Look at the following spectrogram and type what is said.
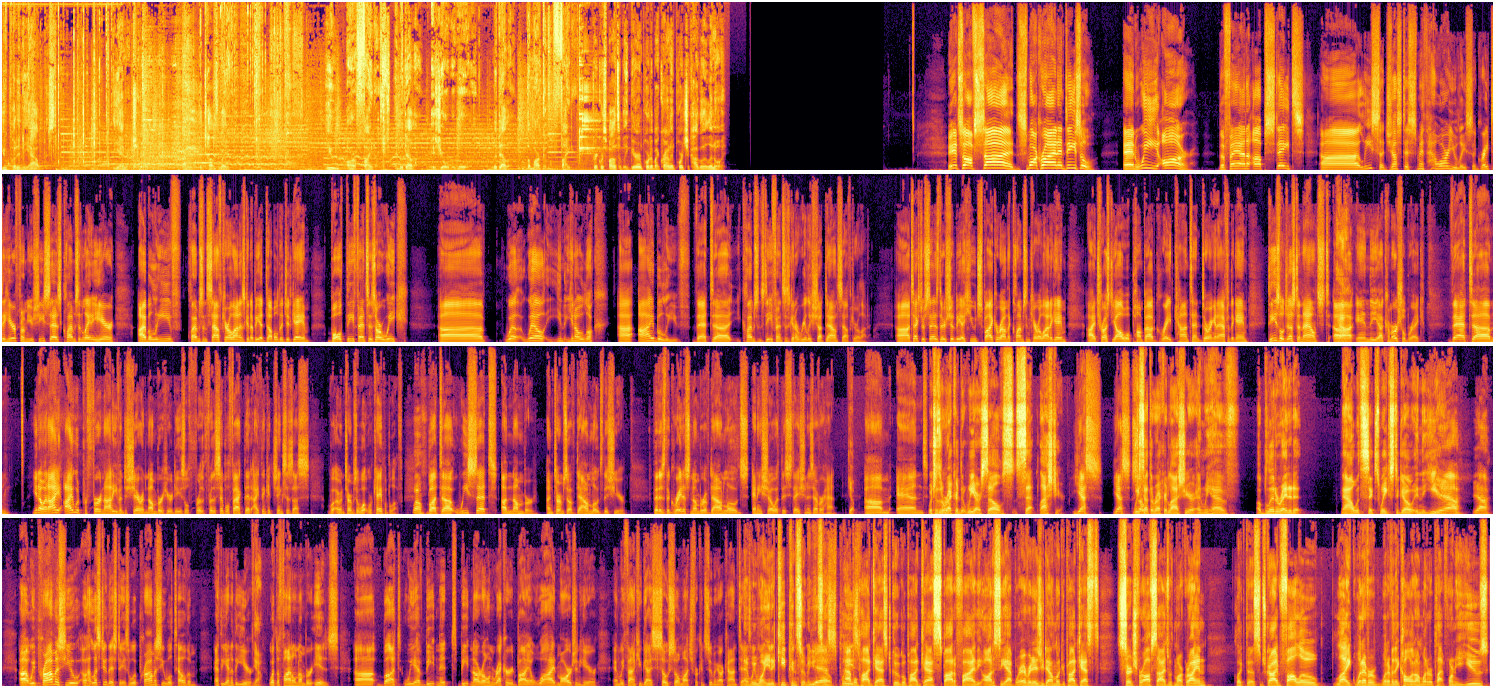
You put in the hours, the energy, the tough labor. You are a fighter, and Modelo is your reward. Modelo, the mark of a fighter. Drink responsibly. Beer imported by Crown Imports Chicago, Illinois. It's offsides. Marc Ryan and Diesel. And we are the fan upstate. Uh, Lisa Justice Smith, how are you, Lisa? Great to hear from you. She says, Clemson lady here. I believe Clemson, South Carolina is going to be a double digit game. Both defenses are weak. Uh, well, well, you, you know, look, uh, I believe that uh, Clemson's defense is going to really shut down South Carolina. Uh, Texter says there should be a huge spike around the Clemson Carolina game. I trust y'all will pump out great content during and after the game. Diesel just announced uh, yeah. in the uh, commercial break that um, you know, and I I would prefer not even to share a number here, Diesel, for for the simple fact that I think it jinxes us in terms of what we're capable of. Well, but uh, we set a number in terms of downloads this year that is the greatest number of downloads any show at this station has ever had. Yep. Um, and which is a record that we ourselves set last year. Yes. Yes. We so, set the record last year, and we have obliterated it now with six weeks to go in the year. Yeah. Yeah. Uh, we promise you. Uh, let's do this, Days. We'll promise you. We'll tell them at the end of the year. Yeah. What the final number is. Uh, but we have beaten it, beaten our own record by a wide margin here and we thank you guys so so much for consuming our content. And we want you to keep consuming yes, it. Yes, so please. Apple Podcast, Google Podcast, Spotify, the Odyssey app, wherever it is you download your podcasts, search for Offsides with Marc Ryan. Click the subscribe, follow, like, whatever whatever they call it on whatever platform you use.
